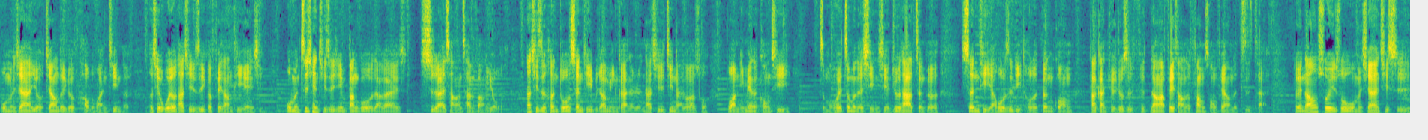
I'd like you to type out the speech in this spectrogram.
我们现在有这样的一个好的环境的。而且 Well 它其实是一个非常体验型。我们之前其实已经办过大概十来场的参访有了。那其实很多身体比较敏感的人，他其实进来都要说：哇，里面的空气怎么会这么的新鲜？就是他整个身体啊，或者是里头的灯光，他感觉就是非让他非常的放松，非常的自在。对，然后所以说我们现在其实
